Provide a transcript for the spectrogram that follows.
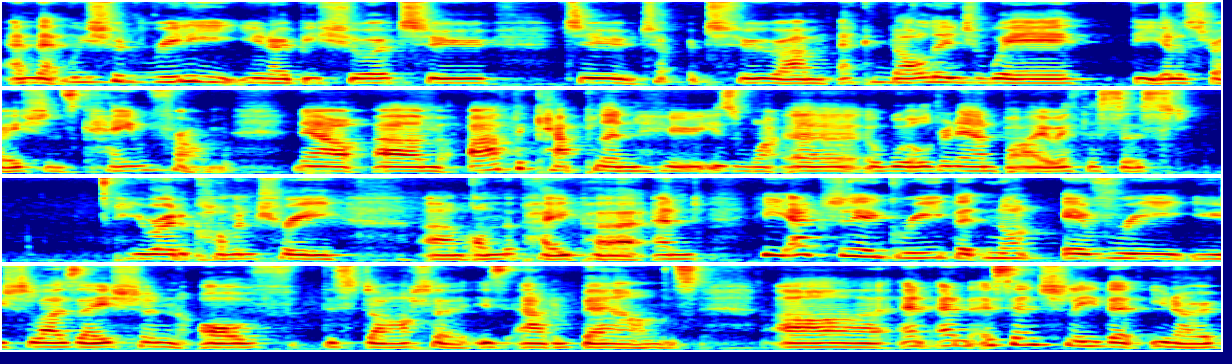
and that we should really you know be sure to to to, to um, acknowledge where the illustrations came from. Now, um, Arthur Caplan, who is one, uh, a world renowned bioethicist, he wrote a commentary um, on the paper and he actually agreed that not every utilization of this data is out of bounds. Uh, and, and essentially, that, you know,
